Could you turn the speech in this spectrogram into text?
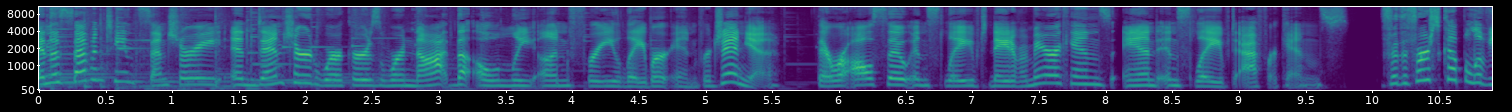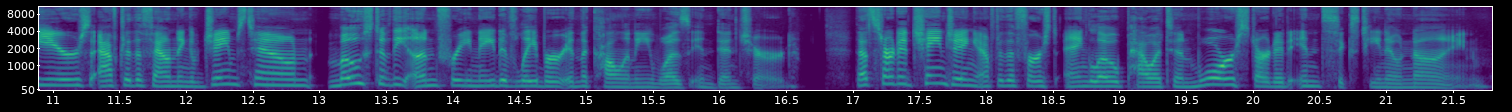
In the 17th century, indentured workers were not the only unfree labor in Virginia. There were also enslaved Native Americans and enslaved Africans. For the first couple of years after the founding of Jamestown, most of the unfree native labor in the colony was indentured. That started changing after the First Anglo Powhatan War started in 1609.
